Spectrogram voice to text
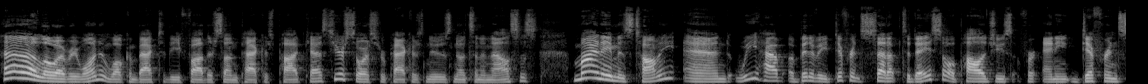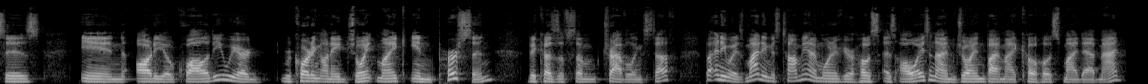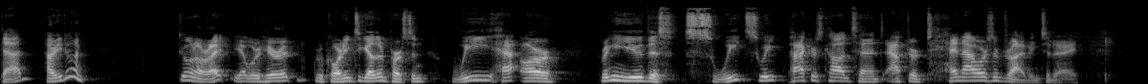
Hello, everyone, and welcome back to the Father Son Packers podcast, your source for Packers news, notes, and analysis. My name is Tommy, and we have a bit of a different setup today, so apologies for any differences in audio quality. We are recording on a joint mic in person because of some traveling stuff. But, anyways, my name is Tommy. I'm one of your hosts, as always, and I'm joined by my co host, my dad, Matt. Dad, how are you doing? Doing all right. Yeah, we're here at recording together in person. We ha- are bringing you this sweet, sweet Packers content after 10 hours of driving today.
